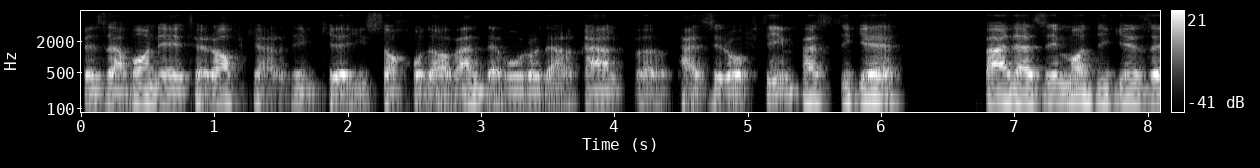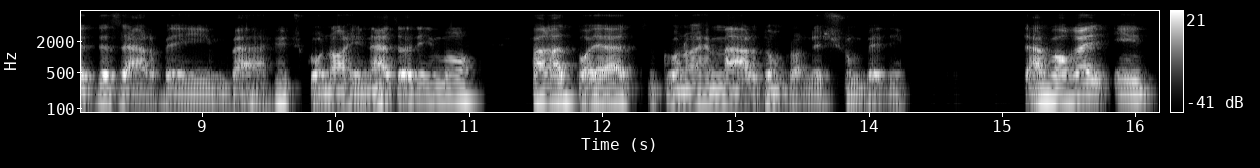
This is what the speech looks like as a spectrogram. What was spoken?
به زبان اعتراف کردیم که عیسی خداوند او رو در قلب پذیرفتیم پس دیگه بعد از این ما دیگه ضد ضربه ایم و هیچ گناهی نداریم و فقط باید گناه مردم را نشون بدیم. در واقع این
